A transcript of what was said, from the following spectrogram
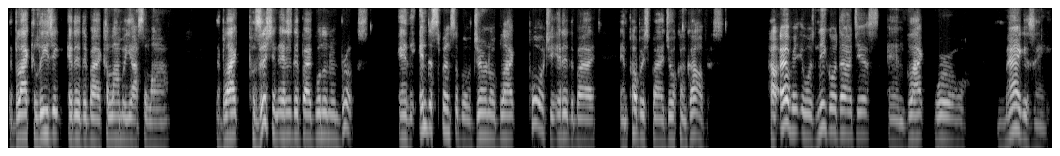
The Black Collegiate, edited by Kalamu ya Salaam, The Black Position, edited by Gwendolyn Brooks, and the indispensable journal of Black Poetry, edited by and published by Joe Goncalves. However, it was Negro Digest and Black World magazine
